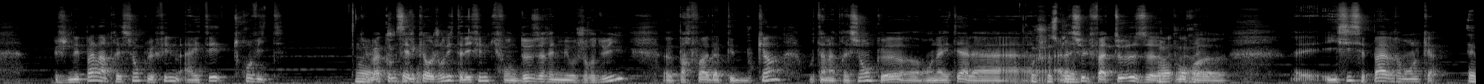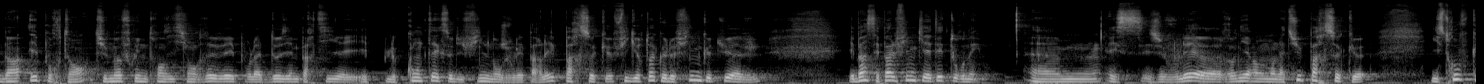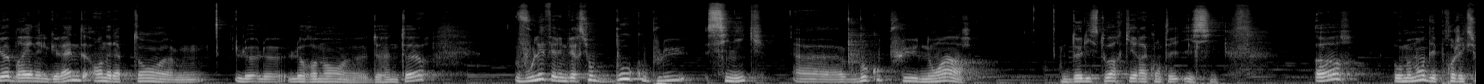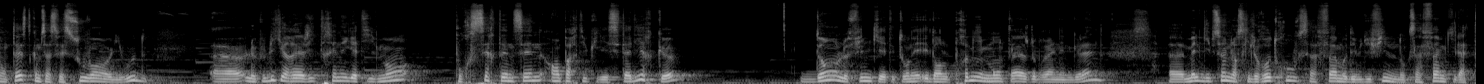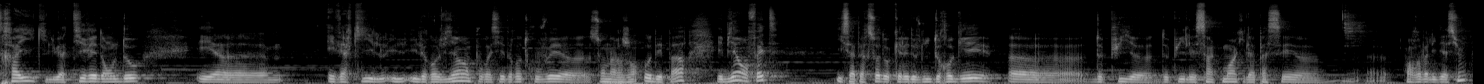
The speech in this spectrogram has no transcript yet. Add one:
je n'ai pas l'impression que le film a été trop vite. Tu vois, comme c'est le cas aujourd'hui, tu as des films qui font deux heures et demie aujourd'hui, euh, parfois adaptés de bouquins, où tu as l'impression qu'on euh, on a été à la, à, la sulfateuse pour. Euh, ici, c'est pas vraiment le cas. Eh ben, et pourtant, tu m'offres une transition rêvée pour la deuxième partie et, le contexte du film dont je voulais parler, parce que figure-toi que le film que tu as vu, eh ben, c'est pas le film qui a été tourné. Euh, et je voulais euh, revenir un moment là-dessus parce que il se trouve que Brian Helgeland, en adaptant euh, le, roman de Hunter, voulait faire une version beaucoup plus cynique, beaucoup plus noire de l'histoire qui est racontée ici. Or, au moment des projections test, comme ça se fait souvent à Hollywood, le public a réagi très négativement pour certaines scènes en particulier. C'est-à-dire que dans le film qui a été tourné et dans le premier montage de Brian Engeland, euh, Mel Gibson, lorsqu'il retrouve sa femme au début du film, donc sa femme qu'il a trahi, qui lui a tiré dans le dos et, euh, vers qui il, revient pour essayer de retrouver euh, son argent au départ, eh bien en fait, il s'aperçoit qu'elle est devenue droguée depuis, depuis les cinq mois qu'il a passé en revalidation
